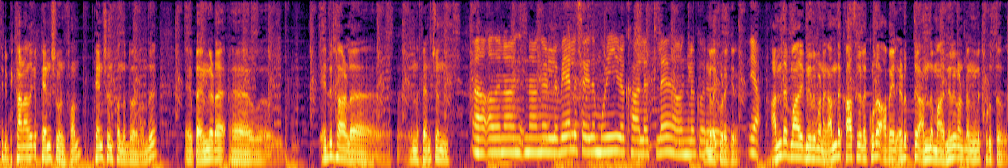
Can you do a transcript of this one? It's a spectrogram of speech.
திருப்பி காணாதுக்கு பென்ஷன் ஃபண்ட் பென்ஷன் ஃபண்ட்ன்றது வந்து இப்போ எங்களோட எதிர்கால என்ன பென்ஷன் அது நாங்க- நாங்கள் வேலை செய்த முடிகிற காலத்துல அவங்களுக்கு ஒரு அந்த மாதிரி நிறுவனங்கள் அந்த காசுகளை கூட அவையில் எடுத்து அந்த மாதிரி நிறுவனங்களுக்கு கொடுத்தது.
